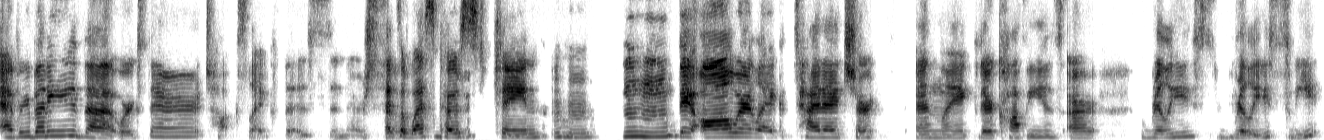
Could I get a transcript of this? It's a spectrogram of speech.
everybody that works there talks like this, and they're so That's a West Coast chain. hmm hmm They all wear like tie-dyed shirts and like their coffees are really, really sweet.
